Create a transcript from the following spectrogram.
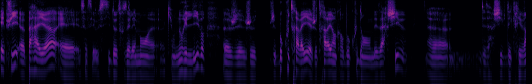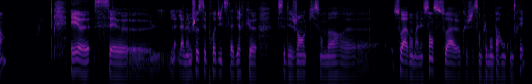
Et puis, par ailleurs, et ça c'est aussi d'autres éléments qui ont nourri le livre, j'ai beaucoup travaillé, et je travaille encore beaucoup dans des archives, des archives d'écrivains, et euh, euh, la, même chose s'est produite, c'est-à-dire que c'est des gens qui sont morts euh, soit avant ma naissance, soit que j'ai simplement pas rencontrés,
